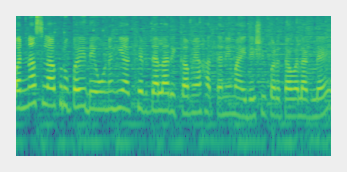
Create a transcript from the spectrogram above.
पन्नास लाख रुपये देऊनही अखेर त्याला रिकाम्या हाताने मायदेशी परतावं लागलंय.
